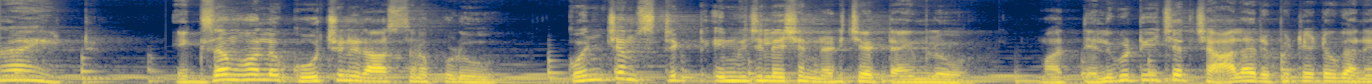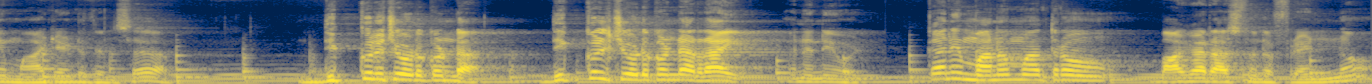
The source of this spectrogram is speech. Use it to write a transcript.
రైట్ ఎగ్జామ్ హాల్లో కూర్చుని రాస్తున్నప్పుడు కొంచెం స్ట్రిక్ట్ ఇన్విజిలేషన్ నడిచే టైంలో మా తెలుగు టీచర్ చాలా రిపిటేటివ్గానే మాట ఏంటో తెలుసా? దిక్కులు చూడకుండా దిక్కులు చూడకుండా రాయ్ అని అనేవాడు. కానీ మనం మాత్రం బాగా రాస్తున్న ఫ్రెండ్నో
